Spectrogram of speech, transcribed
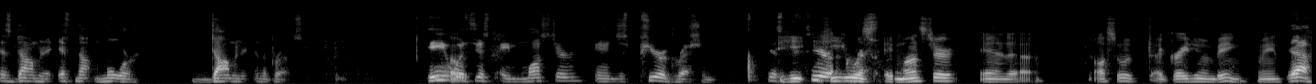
as dominant, if not more, dominant in the pros. He Oh. was just a monster and just pure aggression. Just He pure he was a monster and uh, also a, great human being. I mean, yeah.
